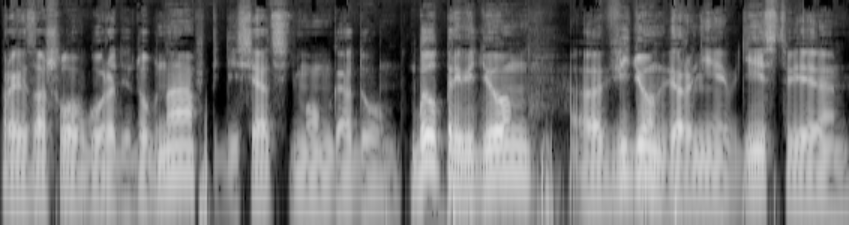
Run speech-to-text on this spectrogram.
произошло в городе Дубна в 1957 году? Был приведен, э, введен, вернее, в действие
